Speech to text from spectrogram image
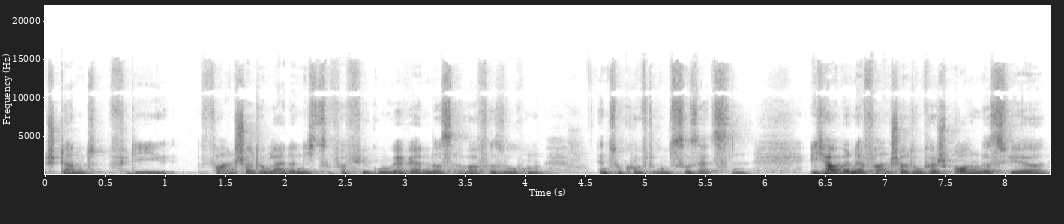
stand für die Veranstaltung leider nicht zur Verfügung. Wir werden das aber versuchen, in Zukunft umzusetzen. Ich habe in der Veranstaltung versprochen, dass wir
